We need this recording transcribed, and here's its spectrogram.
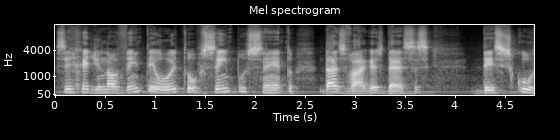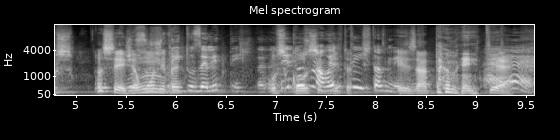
cerca de 98 ou 100% das vagas dessas escolas desses cursos. Ou seja, os um universo. elitistas. Os cursos não, elitistas mesmo. Exatamente, é. é.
